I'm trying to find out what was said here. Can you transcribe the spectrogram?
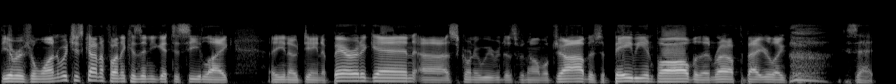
the original one, which is kind of funny because then you get to see like uh, you know Dana Barrett again. Uh, Weaver does a phenomenal job. There's a baby involved, and then right off the bat, you're like, is that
